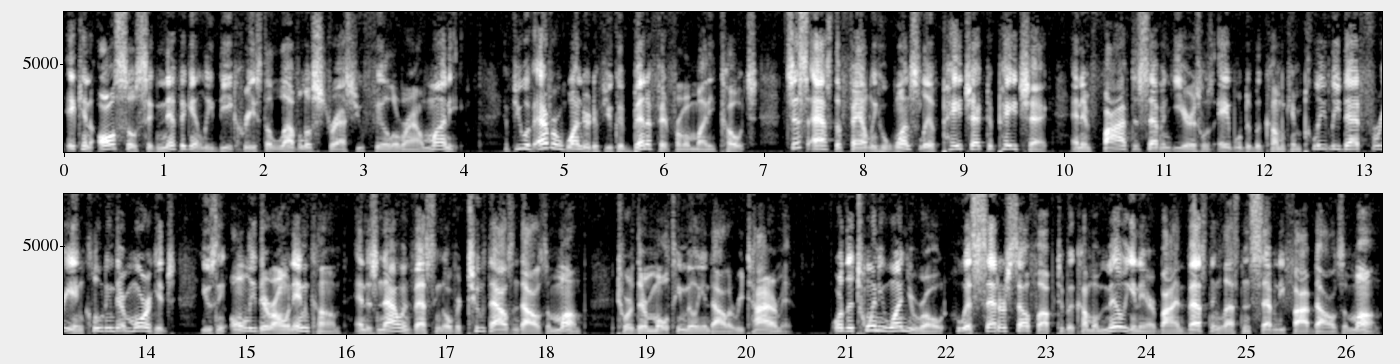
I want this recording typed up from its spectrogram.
It can also significantly decrease the level of stress you feel around money. If you have ever wondered if you could benefit from a money coach, just ask the family who once lived paycheck to paycheck and in five to seven years was able to become completely debt free, including their mortgage, using only their own income, and is now investing over $2,000 a month toward their multi million dollar retirement or the 21 year old who has set herself up to become a millionaire by investing less than $75 a month.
